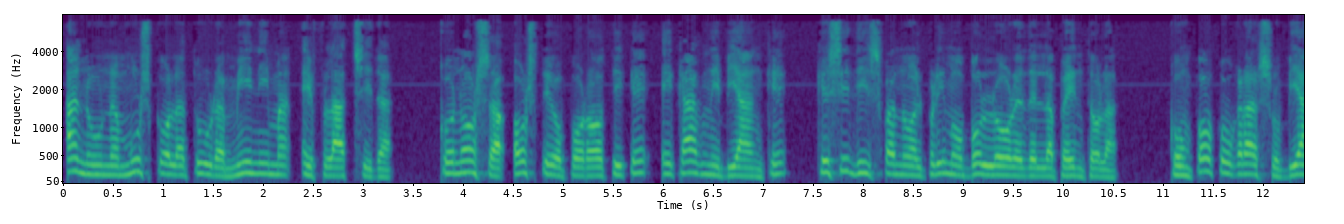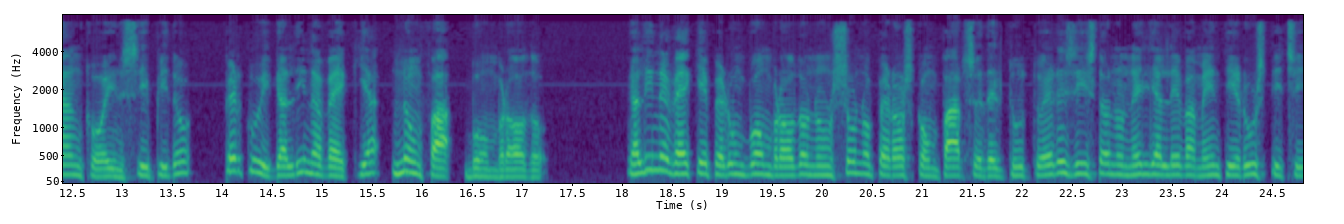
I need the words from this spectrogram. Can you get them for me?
hanno una muscolatura minima e flaccida, con ossa osteoporotiche e carni bianche che si disfano al primo bollore della pentola, con poco grasso bianco e insipido, per cui gallina vecchia non fa buon brodo. Galline vecchie per un buon brodo non sono però scomparse del tutto e resistono negli allevamenti rustici,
